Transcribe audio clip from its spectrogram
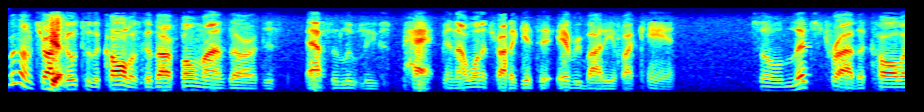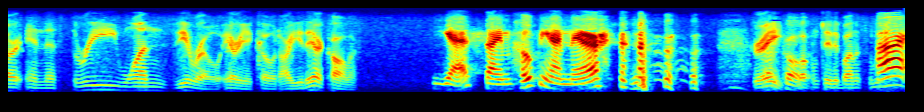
we're going to try Yes. to go to the callers because our phone lines are just absolutely packed, and I want to try to get to everybody if I can. So let's try the caller in the 310 area code. Are you there, caller? Yes, I'm hoping I'm there. Great. Welcome to the Abundance Solution Hi.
